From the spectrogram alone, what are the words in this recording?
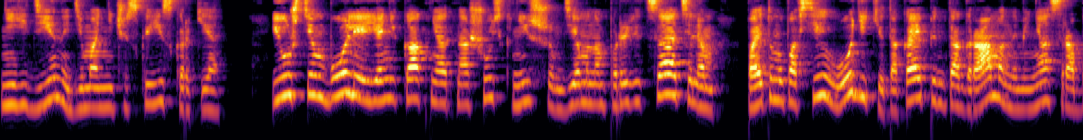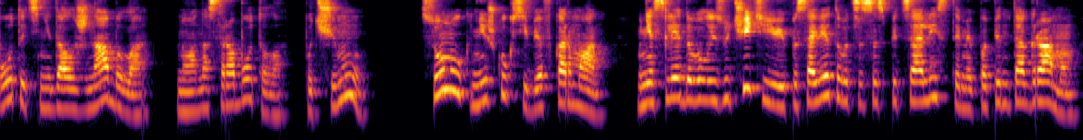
ни единой демонической искорки. И уж тем более я никак не отношусь к низшим демонам-прорицателям, Поэтому по всей логике такая пентаграмма на меня сработать не должна была. Но она сработала. Почему? Сунул книжку к себе в карман. Мне следовало изучить ее и посоветоваться со специалистами по пентаграммам.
